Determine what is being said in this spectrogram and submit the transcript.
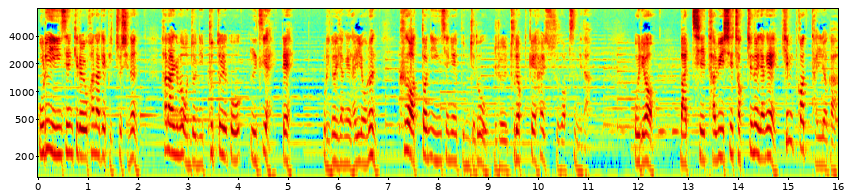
우리 인생길을 환하게 비추시는 하나님을 온전히 붙들고 의지할 때 우리를 향해 달려오는 그 어떤 인생의 문제도 우리를 두렵게 할 수 없습니다. 오히려 마치 다윗이 적진을 향해 힘껏 달려가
